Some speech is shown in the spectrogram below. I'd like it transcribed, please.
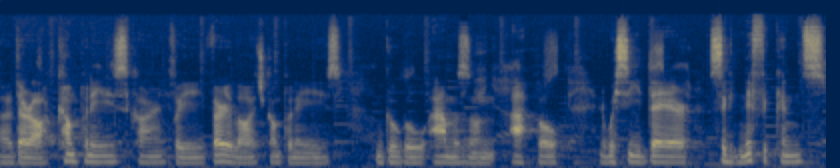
Uh, there are companies currently, very large companies, Google, Amazon, Apple, and we see their significance.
